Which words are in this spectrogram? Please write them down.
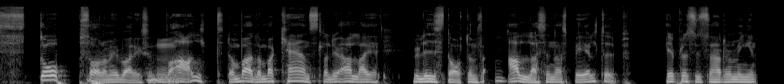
stopp sa de ju bara liksom, Mm. på allt. De bara, de bara cancellade ju alla releasedatum för Mm. alla sina spel typ. Helt plötsligt så hade de ingen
